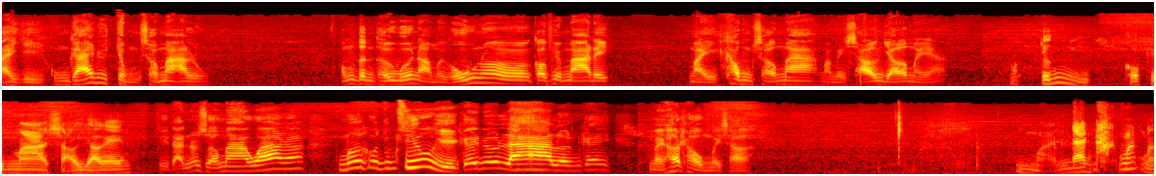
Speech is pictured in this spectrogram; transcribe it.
Tại vì con gái nó trùm sợ ma luôn. Không tin thử bữa nào mày rủ nó coi phim ma đi. Mày không sợ ma mà mày sợ vợ mày á. Mắc chứng gì cô phim ma sợ vợ em. Thì tại nó sợ ma quá đó. Mới có chút xíu gì cái nó la lên cái. Mày hết hồn mày sợ. Nhưng mà em đang thắc mắc nè.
